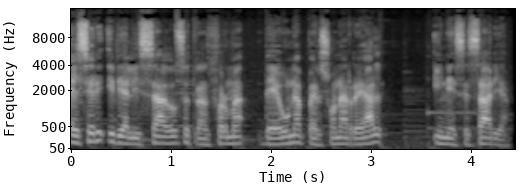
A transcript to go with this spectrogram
el ser idealizado se transforma de una persona real y necesaria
